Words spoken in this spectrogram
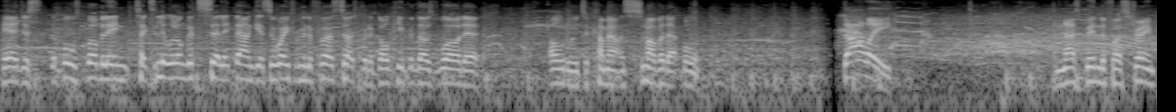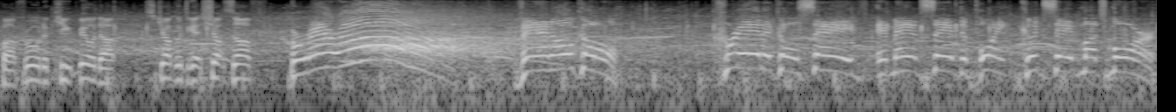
Here, just the ball's bobbling, takes a little longer to settle it down, gets away from him in the first touch, but the goalkeeper does well there. Oldwood to come out and smother that ball. Dally and that's been the frustrating part for all the cute build-up. Struggled to get shots off. Barrera! Van Oekel! Critical save. It may have saved a point. Could save much more.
